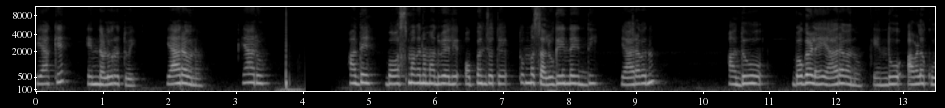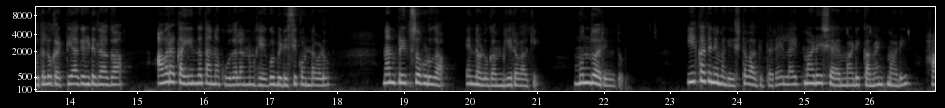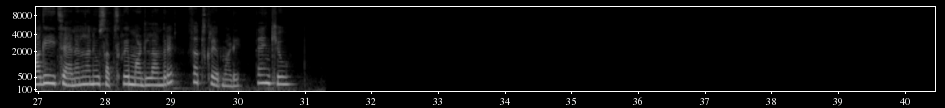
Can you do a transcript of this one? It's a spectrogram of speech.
ಯಾಕೆ? ಎಂದಳು ಋತ್ವಿ ಯಾರವನು? ಯಾರು? ಅದೇ, ಬಾಸ್ ಮಗನ ಮದುವೆಯಲ್ಲಿ ಒಬ್ಬನ ಜೊತೆ ತುಂಬ ಸಲುಗೆಯಿಂದ ಇದ್ದಿ. ಯಾರವನು? ಅದು ಬೊಗಳೆ ಯಾರವನು? ಎಂದು ಅವಳ ಕೂದಲು ಗಟ್ಟಿಯಾಗಿ ಹಿಡಿದಾಗ ಅವರ ಕೈಯಿಂದ ತನ್ನ ಕೂದಲನ್ನು ಹೇಗೋ ಬಿಡಿಸಿಕೊಂಡವಳು. ನಾನು ಪ್ರೀತಿಸೋ ಹುಡುಗ, ಎಂದಳು ಗಂಭೀರವಾಗಿ. ಮುಂದುವರಿಯುವುದು. ಈ ಕಥೆ ನಿಮಗೆ ಇಷ್ಟವಾಗಿದ್ದರೆ ಲೈಕ್ ಮಾಡಿ, ಶೇರ್ ಮಾಡಿ, ಕಮೆಂಟ್ ಮಾಡಿ. ಹಾಗೆ ಈ ಚಾನೆಲ್ನ ನೀವು ಸಬ್ಸ್ಕ್ರೈಬ್ ಮಾಡಿಲ್ಲ ಅಂದರೆ ಸಬ್ಸ್ಕ್ರೈಬ್ ಮಾಡಿ. Thank you.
